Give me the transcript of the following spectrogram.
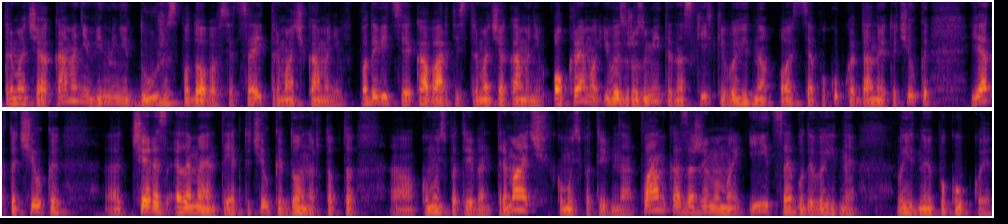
тримача каменів. Він мені дуже сподобався. Цей тримач каменів. Подивіться, яка вартість тримача каменів окремо, і ви зрозумієте, наскільки вигідна ось ця покупка даної точилки, як точилки. е, Через елементи, як точилки донор, тобто е, комусь потрібен тримач, комусь потрібна планка з зажимами, і це буде вигідне, вигідною покупкою.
